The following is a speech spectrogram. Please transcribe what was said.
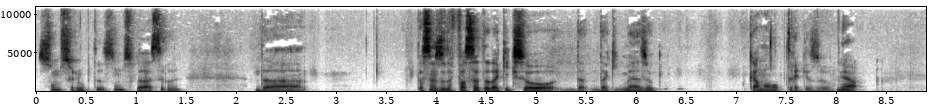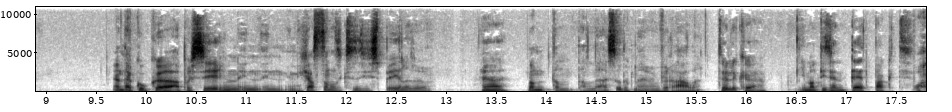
soms roepte, soms fluisterde. Dat, dat zijn zo de facetten dat ik, zo, dat, dat ik mij zo kan aan optrekken. Zo. ja. En dat ik ook eh, apprecieer in, in, in, gasten als ik ze zie spelen. Zo. Ja, Dan, dan, dan luister ik naar hun verhalen. tuurlijk. Iemand die zijn tijd pakt. Oh,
